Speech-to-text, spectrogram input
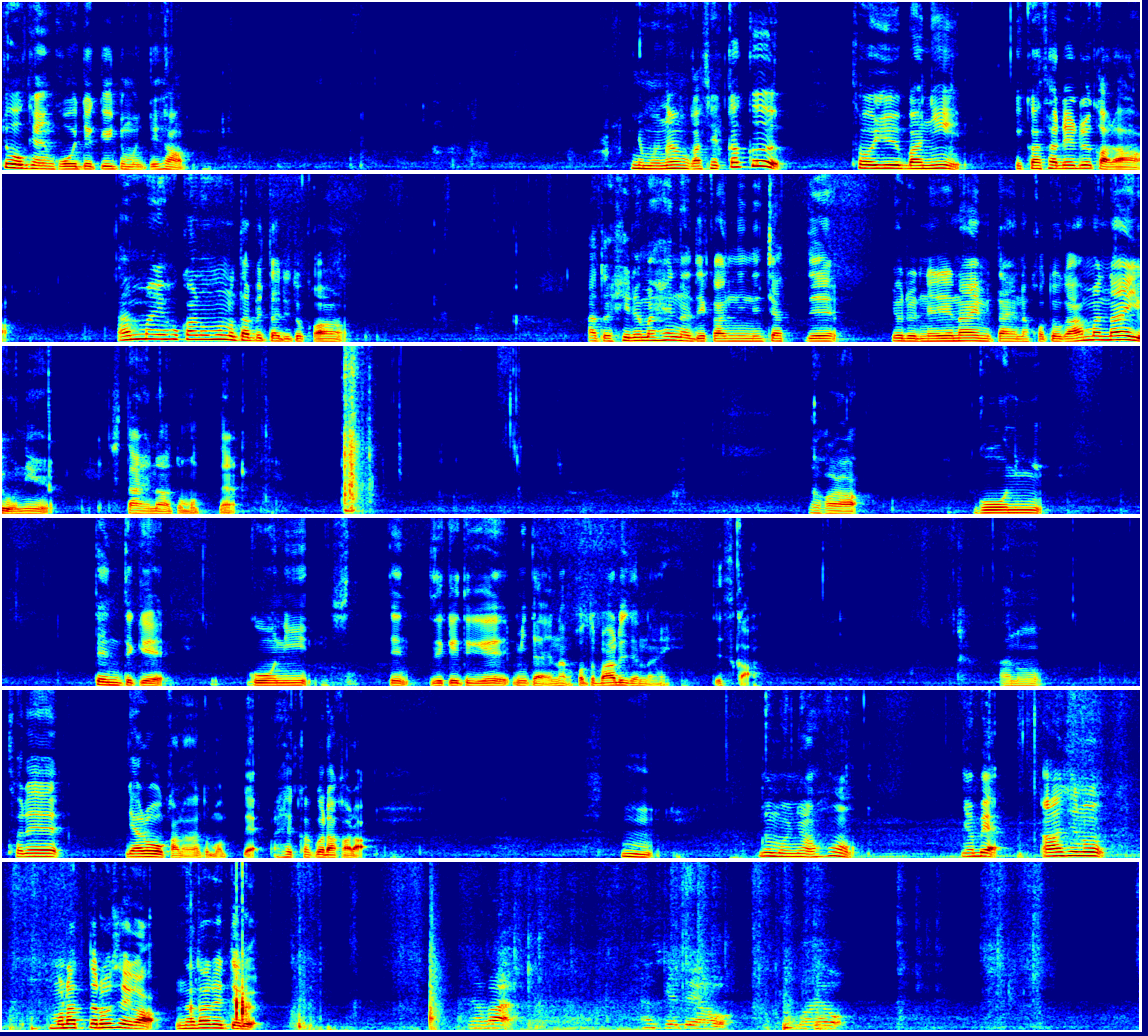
超健康的と思ってさ。でもなんかせっかくそういう場に行かされるからあんまり他のもの食べたりとかあと昼間変な時間に寝ちゃって夜寝れないみたいなことがあんまないようにしたいなと思って。だから5に点てけ5にてぜけてけみたいな言葉あるじゃないですか。あのそれやろうかなと思ってせっかくだから。うん。でもね本やべえ。私のもらったロシェがなだれてる。やばい。助けてよ。お前を。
